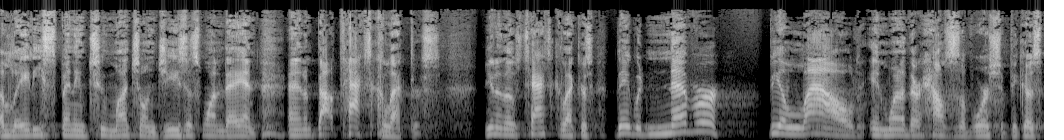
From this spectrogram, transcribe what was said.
a lady spending too much on Jesus one day, and, and about tax collectors you know, those tax collectors, they would never be allowed in one of their houses of worship because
